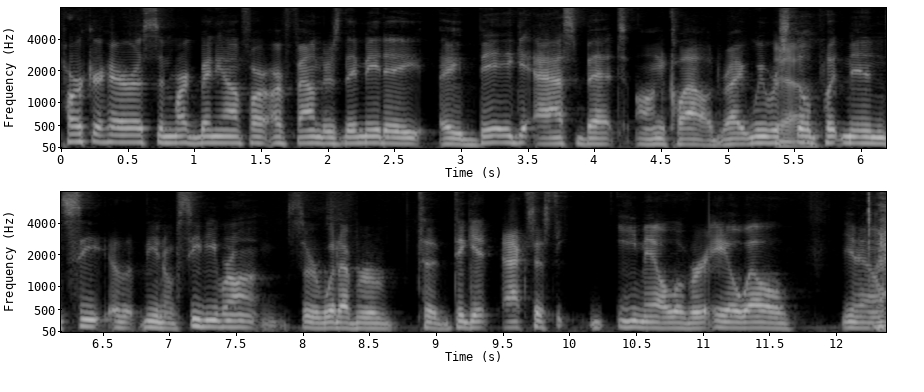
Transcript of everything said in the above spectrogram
Parker Harris and Mark Benioff, our, our founders, they made a a big ass bet on cloud. Right, we were Yeah. still putting in C, uh, you know CD-ROMs or whatever to to get access to email over AOL. You know,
